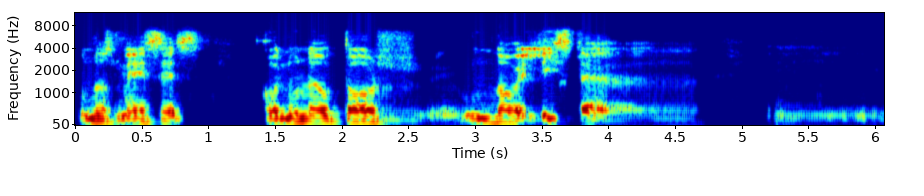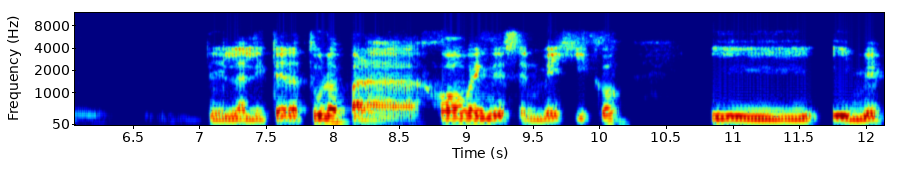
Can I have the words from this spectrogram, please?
unos meses, con un autor, un novelista de la literatura para jóvenes en México y, me,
